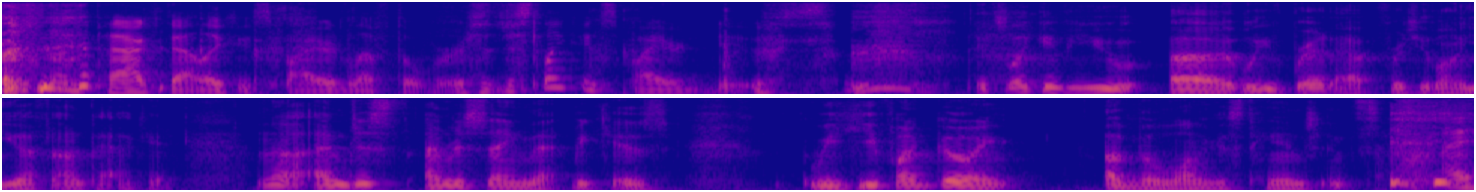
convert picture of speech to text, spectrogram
Unpack that like expired leftovers, just like expired news. it's like if you uh, leave bread out for too long, you have to unpack it. No, I'm just I'm just saying that because we keep on going on the longest tangents. I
